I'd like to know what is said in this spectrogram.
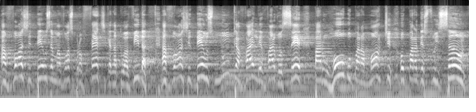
A voz de Deus é uma voz profética na tua vida. A voz de Deus nunca vai levar levar você para o roubo, para a morte ou para a destruição.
